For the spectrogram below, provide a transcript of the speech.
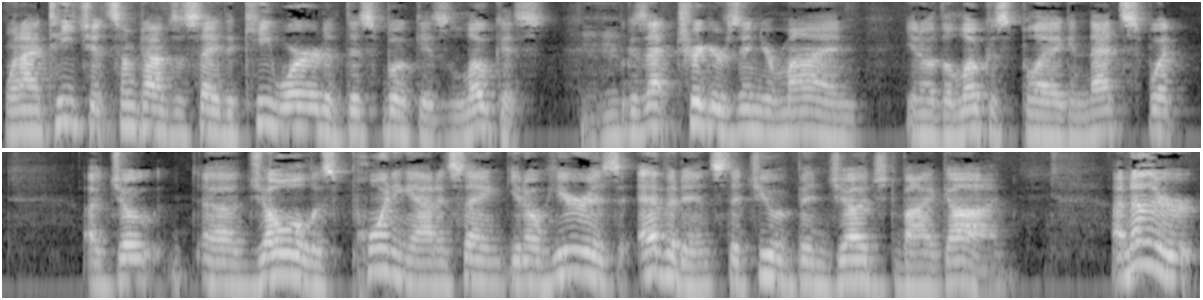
when I teach it, sometimes I say the key word of this book is locust because that triggers in your mind, you know, the locust plague, and that's what uh, jo- uh, Joel is pointing out and saying, you know, here is evidence that you have been judged by God. Another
